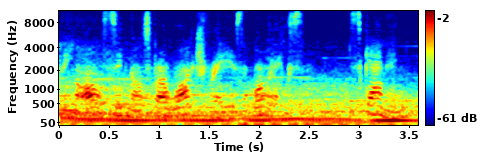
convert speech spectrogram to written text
Scanning all signals for watch phrase Oryx. Scanning.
